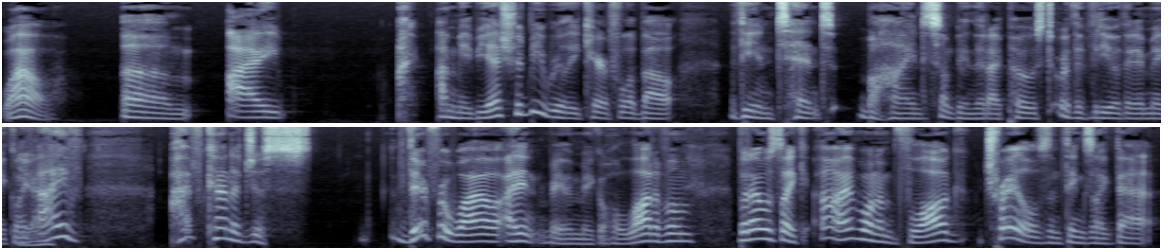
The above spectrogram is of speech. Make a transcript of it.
wow, um I I maybe I should be really careful about the intent behind something that I post or the video that I make. Like yeah. I've I've kind of just there for a while. I didn't really make a whole lot of them, but I was like, oh, I want to vlog trails and things like that.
